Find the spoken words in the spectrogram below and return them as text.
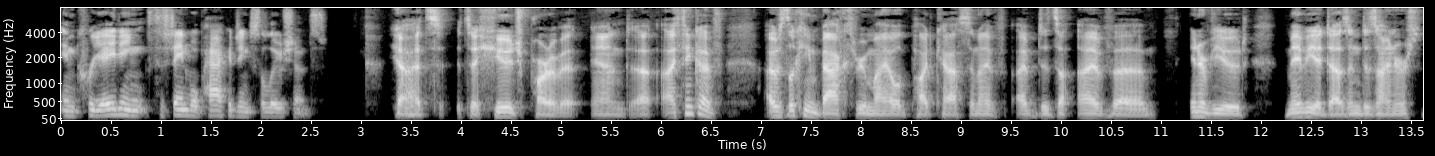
in creating sustainable packaging solutions? Yeah, it's it's a huge part of it, and uh, I think I've I was looking back through my old podcast, and I've I've desi- I've uh, interviewed maybe a dozen designers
